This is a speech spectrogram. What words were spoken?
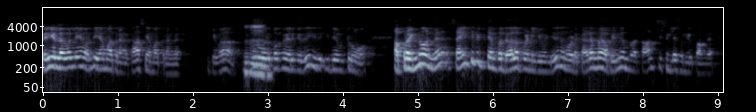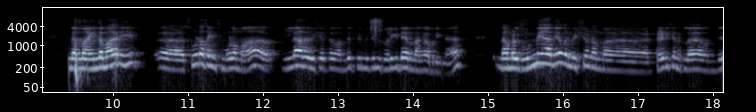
பெரிய லெவல்லயே வந்து ஏமாத்துறாங்க காசு ஏமாத்துறாங்க. ஓகேவா இது. ஒரு பக்கம் இருக்குது இது இது விட்டுருவோம். அப்புறம் இன்னொன்னு சயின்டிபிக் டெம்பர் டெவலப் பண்ணிக்க வேண்டியது நம்மளோட கடமை அப்படின்னு நம்ம கான்ஸ்டியூஷன்லயே சொல்லியிருப்பாங்க. நம்ம இந்த மாதிரி சூட சயின்ஸ் மூலமா இல்லாத விஷயத்த வந்து திரும்பி திரும்பி சொல்லிக்கிட்டே இருந்தாங்க அப்படின்னா நம்மளுக்கு உண்மையாவே ஒரு விஷயம் நம்ம ட்ரெடிஷன்ஸ்ல வந்து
